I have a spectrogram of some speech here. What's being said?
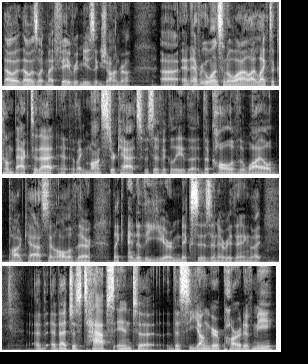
That was, that was like my favorite music genre. Uh, and every once in a while, I like to come back to that, like Monstercat specifically, the the Call of the Wild podcast and all of their like end of the year mixes and everything. Like that just taps into this younger part of me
